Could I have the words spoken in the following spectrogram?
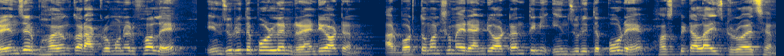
রেঞ্জের ভয়ঙ্কর আক্রমণের ফলে ইঞ্জুরিতে পড়লেন র্যান্ডি অটন। আর বর্তমান সময়ে র্যান্ডি অটন তিনি ইঞ্জুরিতে পড়ে হসপিটালাইজড রয়েছেন।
